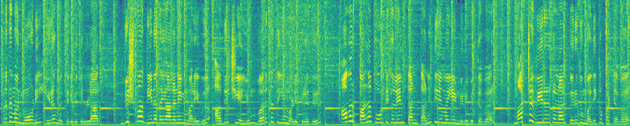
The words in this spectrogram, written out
பிரதமர் மோடி இரங்கல் தெரிவித்துள்ளார். விஸ்வா தீனதயாளனின் மறைவு அதிர்ச்சியையும் வருத்தத்தையும் அளிக்கிறது. அவர் பல போட்டிகளில் தன் தனித்திறமையை நிரூபித்தவர். மற்ற வீரர்களால் பெரிதும் மதிக்கப்பட்டவர்.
